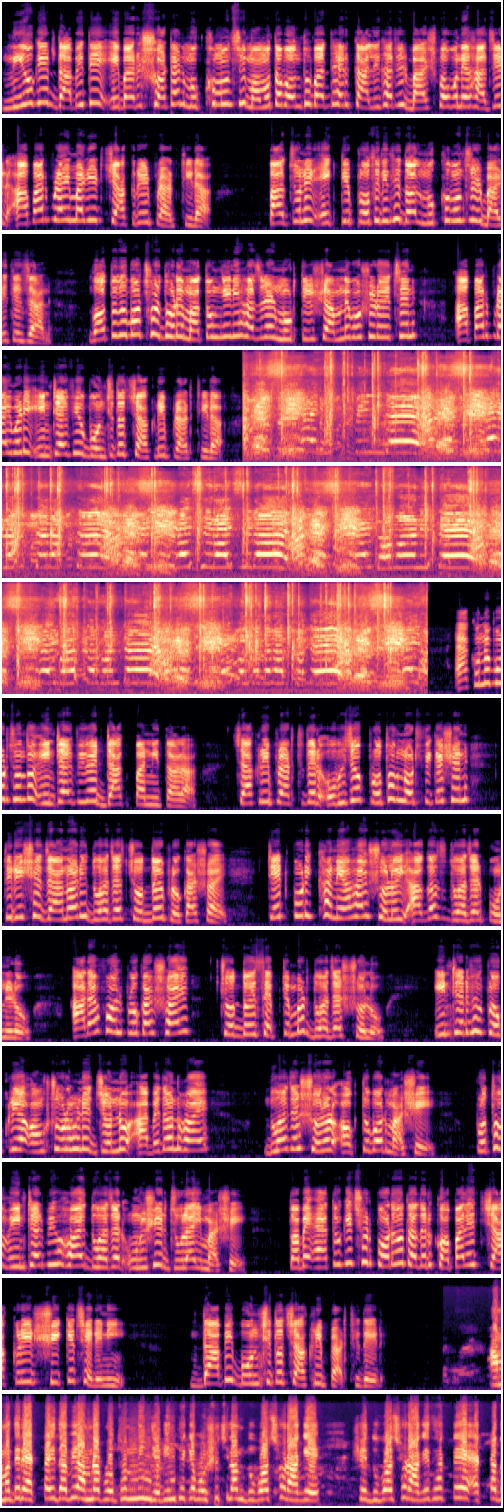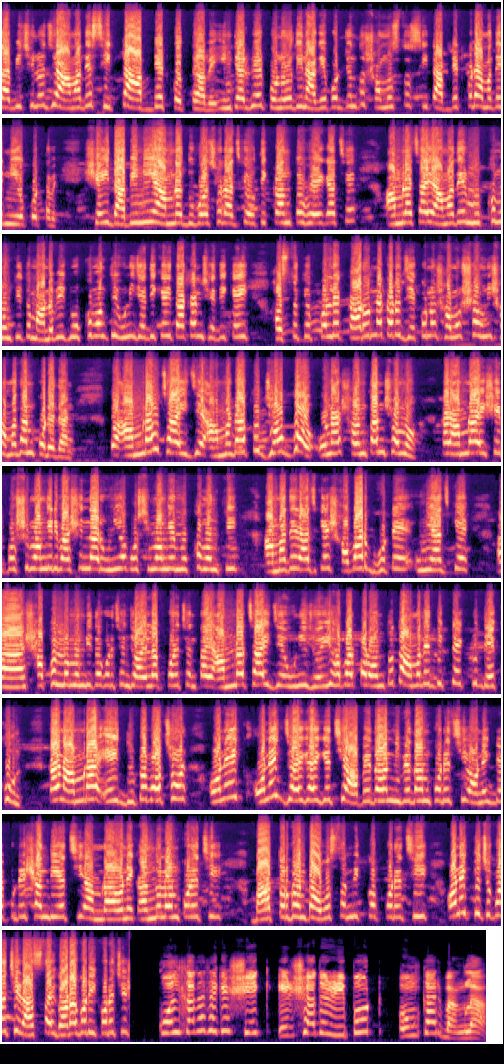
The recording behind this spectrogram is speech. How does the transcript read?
নিয়োগের দাবিতে এবার শটান মুখ্যমন্ত্রী মমতা বন্দ্যোপাধ্যায়ের কালীঘাটের বাসভবনে হাজির আপার প্রাইমারির চাকরির প্রার্থীরা। পাঁচজনের একটি প্রতিনিধি দল মুখ্যমন্ত্রীর বাড়িতে যান। গত দু বছর ধরে মাতঙ্গিনী হাজরার মূর্তির সামনে বসে রয়েছেন আপার প্রাইমারি ইন্টারভিউ বঞ্চিত চাকরি প্রার্থীরা এই হৃৎপিণ্ডে, এই রক্তে রক্তে, এই শিরায় শিরায়, এই ধমনীতে, এই বাহাত্তর ঘন্টায়, এই কলকাতা রাজপথে, এই এখনও পর্যন্ত ইন্টারভিউয়ের ডাক পাননি তারা। চাকরি প্রার্থীদের অভিযোগ প্রথম নোটিফিকেশন তিরিশে জানুয়ারি দু হাজার প্রকাশ হয়। টেট পরীক্ষা নেওয়া হয় ষোলোই আগস্ট দু হাজার পনেরো। আরা ফল প্রকাশ হয় চোদ্দোই সেপ্টেম্বর দু হাজার ষোলো। ইন্টারভিউ প্রক্রিয়া অংশগ্রহণের জন্য আবেদন হয় দু হাজার ষোলোর অক্টোবর মাসে। প্রথম ইন্টারভিউ হয় দু হাজার উনিশের জুলাই মাসে। তবে এত কিছুর পরেও তাদের কপালে চাকরির শিকে ছেড়েনি। দাবি বঞ্চিত চাকরি প্রার্থীদের। আমাদের একটাই দাবি, আমরা প্রথম দিন যেদিন থেকে বসেছিলাম দু বছর আগে, সেই দু বছর আগে থাকতে একটা দাবি ছিল যে আমাদের সিটটা আপডেট করতে হবে। ইন্টারভিউর পনেরো দিন আগে পর্যন্ত সমস্ত সিট আপডেট করে আমাদের নিয়োগ করতে হবে। সেই দাবি নিয়ে আমরা দু বছর আজকে অতিক্রান্ত হয়ে গেছে। আমরা চাই আমাদের মুখ্যমন্ত্রী তো মানবিক মুখ্যমন্ত্রী, উনি যেদিকেই তাকান সেদিকেই হস্তক্ষেপ করলে কারও না কারও যে কোনো সমস্যা উনি সমাধান করে দেন। তো আমরাও চাই যে আমরা তো যোগ্য, ওনার সন্তান সম কারণ আমরা সেই পশ্চিমবঙ্গের বাসিন্দা উনিও পশ্চিমবঙ্গের মুখ্যমন্ত্রী, আমাদের আজকে সবার ভোটে উনি আজকে সাফল্যমণ্ডিত করেছেন, জয়লাভ করেছেন। তাই আমরা চাই যে উনি জয়ী হবার পর অন্তত আমাদের দিকটা একটু দেখুন। কারণ আমরা এই দুটো বছর অনেক অনেক জায়গায় গেছি, আবেদন, নিবেদন করেছি, অনেক ডেপুটেশন দিয়েছি, আমরা অনেক আন্দোলন করেছি, বাহাত্তর ঘণ্টা অবস্থান বিক্ষোভ করেছি, অনেক কিছু করেছি, রাস্তায় গড়াগড়ি করেছি। কলকাতা থেকে শেখ এরশাদের রিপোর্ট, ওঙ্কার বাংলা।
